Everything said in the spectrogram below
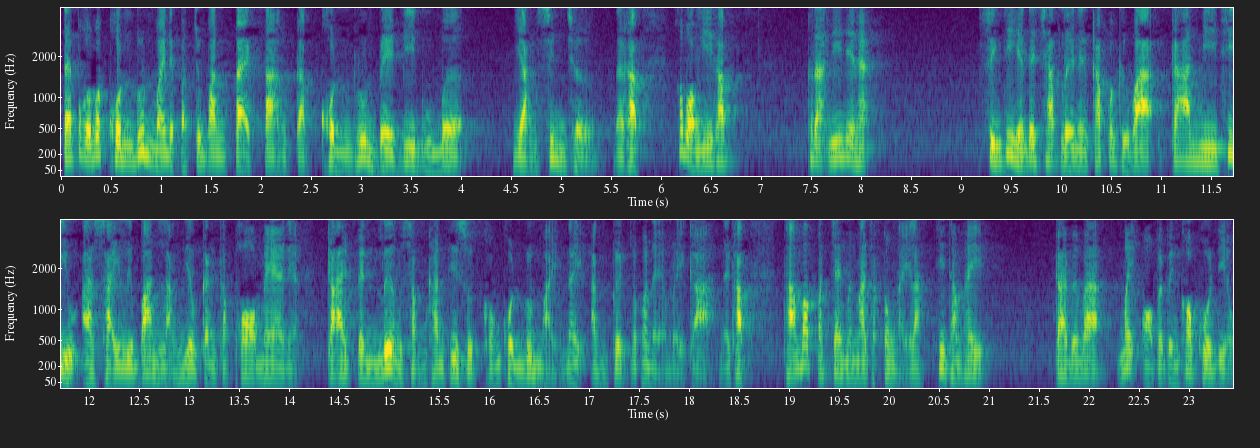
แต่ปรากฏว่าคนรุ่นใหม่ในปัจจุบันแตกต่างกับคนรุ่นเบบี้บูมเมอร์อย่างสิ้นเชิงนะครับเขาบอกงี้ครับ ขณะนี้เนี่ยนะฮะสิ่งที่เห็นได้ชัดเลยเนี่ยครับก็คือว่าการมีที่อยู่อาศัยหรือบ้านหลังเดียวกันกับพ่อแม่เนี่ยกลายเป็นเรื่องสำคัญที่สุดของคนรุ่นใหม่ในอังกฤษแล้วก็ในอเมริกานะครับถามว่าปัจจัยมันมาจากตรงไหนล่ะ ที่ทำให้กลายเป็นว่าไม่ออกไปเป็นครอบครัวเดี่ยว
